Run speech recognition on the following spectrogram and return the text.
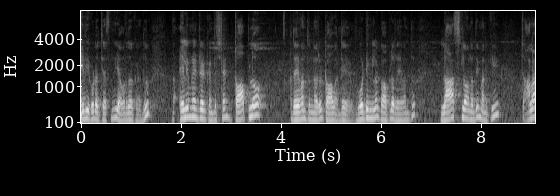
ఏవి కూడా వచ్చేస్తుంది ఎవరిదో కాదు. ద ఎలిమినేటెడ్ కంటెస్టెంట్ టాప్లో రేవంత్ ఉన్నారు టాప్ అంటే ఓటింగ్లో టాప్లో రేవంత్. లాస్ట్లో ఉన్నది మనకి చాలా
